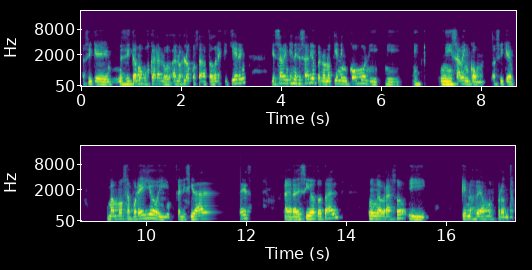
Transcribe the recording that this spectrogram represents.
Así que necesitamos buscar a, los locos adaptadores que quieren, que saben que es necesario, pero no tienen cómo ni, ni, ni, ni saben cómo. Así que vamos a por ello y felicidades, agradecido total, un abrazo y que nos veamos pronto.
